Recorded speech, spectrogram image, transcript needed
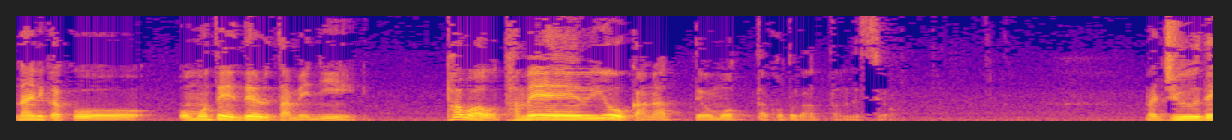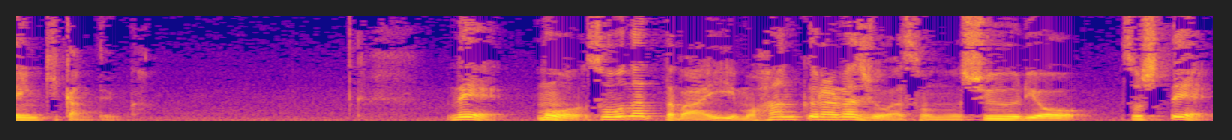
何かこう、表に出るために、パワーを貯めようかなって思ったことがあったんですよ。まあ、充電期間というか。で、もうそうなった場合、もうハンクララジオはその終了。そして、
